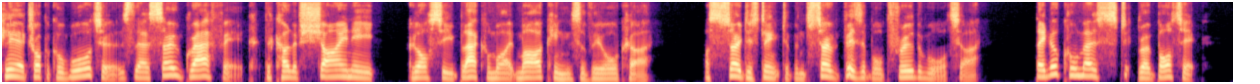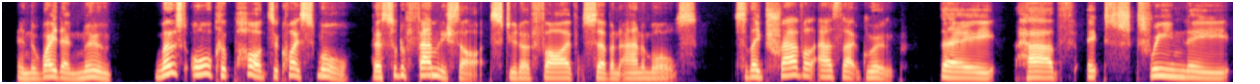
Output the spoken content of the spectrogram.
clear tropical waters, they're so graphic. The kind of shiny, glossy black and white markings of the orca are so distinctive and so visible through the water. They look almost robotic in the way they move. Most orca pods are quite small. They're sort of family sized, you know, five or seven animals. So they travel as that group. They have extremely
